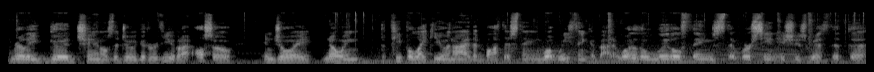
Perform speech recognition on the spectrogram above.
really good channels that do a good review, but I also enjoy knowing the people like you and I that bought this thing, what we think about it. What are the little things that we're seeing issues with that the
